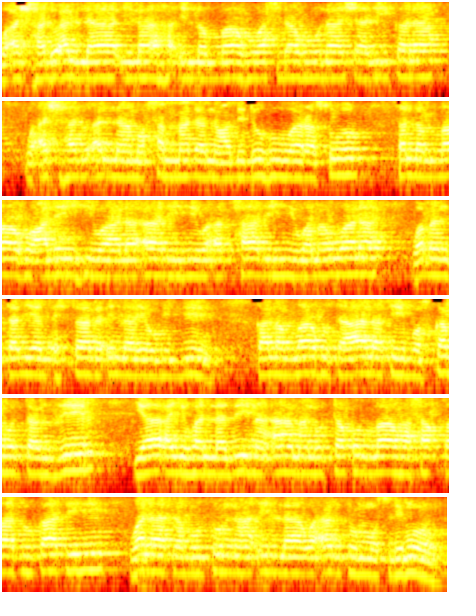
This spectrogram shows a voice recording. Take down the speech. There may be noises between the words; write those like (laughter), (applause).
وأشهد أن لا إله إلا الله وحده لا شريك له وأشهد أن محمدا عبده ورسوله صلى الله عليه وعلى آله وأصحابه ومن والاه ومن تبع الإحسان إلى يوم الدين. قال الله تعالى في محكم التنزيل يا أيها الذين آمنوا اتقوا الله حق تقاته ولا تموتن إلا وأنتم مسلمون.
